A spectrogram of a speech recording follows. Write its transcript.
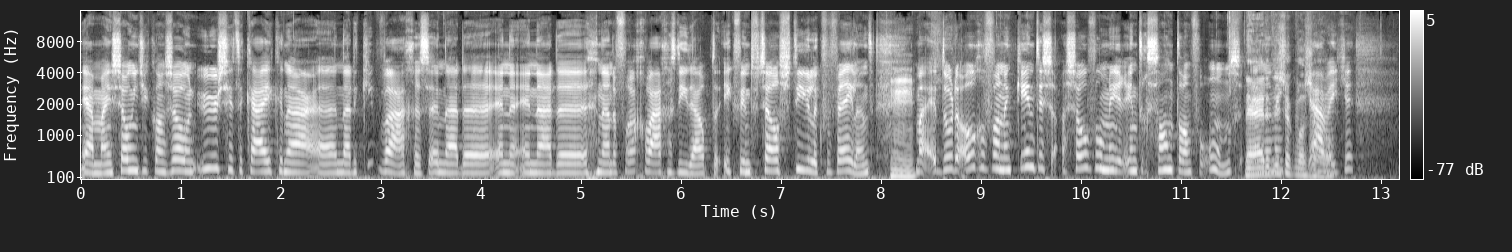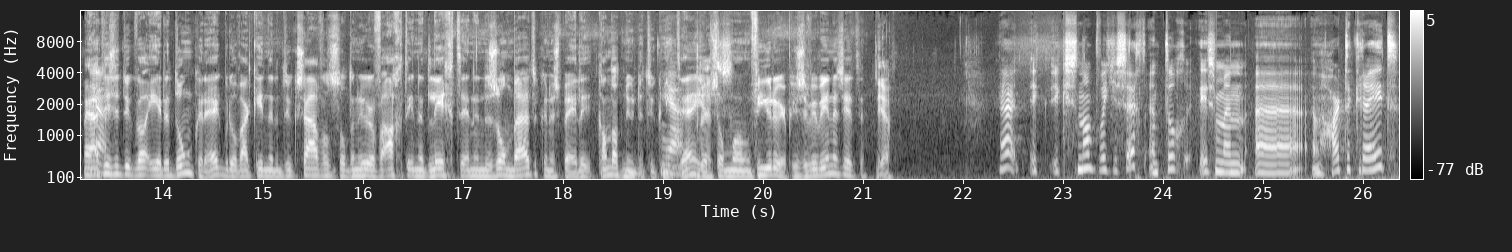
ja, mijn zoontje kan zo een uur zitten kijken naar, uh, naar de kiepwagens en naar de, en, en naar, de, naar de vrachtwagens die daarop. De, ik vind het zelf stierlijk vervelend. Hmm. Maar door de ogen van een kind is zoveel meer interessant dan voor ons. Nee, dat is ook wel zo. Ja, weet je. Maar ja, het is natuurlijk wel eerder donker. Hè? Ik bedoel, waar kinderen natuurlijk s'avonds tot een uur of acht in het licht en in de zon buiten kunnen spelen, kan dat nu natuurlijk niet. Hè? Je hebt om vier uur heb je ze weer binnen zitten. Ja. Ja, ik, ik snap wat je zegt. En toch is mijn uh, een hartekreet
